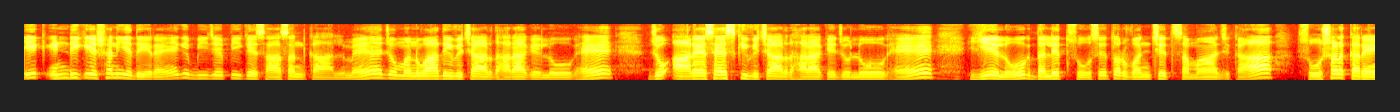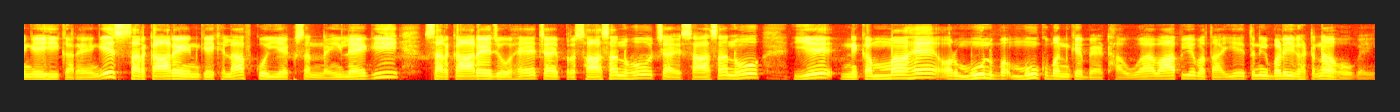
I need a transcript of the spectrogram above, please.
एक इंडिकेशन ये दे रहे हैं कि बीजेपी के शासनकाल में जो मनवादी विचारधारा के लोग हैं, जो आरएसएस की विचारधारा के जो लोग हैं, ये लोग दलित, शोषित और वंचित समाज का शोषण करेंगे ही करेंगे। सरकारें इनके खिलाफ कोई एक्शन नहीं लेगी। सरकारें जो है, चाहे प्रशासन हो, चाहे शासन हो, ये निकम्मा है और मून मूक बन के बैठा हुआ अब आप ये बताइए, इतनी बड़ी घटना हो गई,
